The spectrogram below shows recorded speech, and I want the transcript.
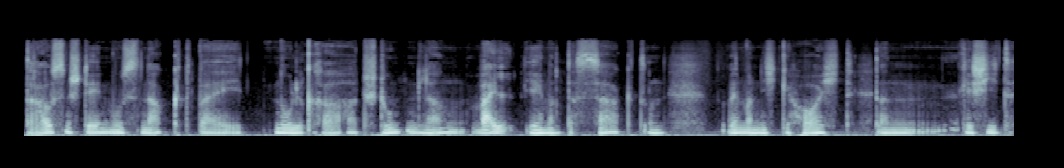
draußen stehen muss, nackt bei null Grad stundenlang, weil jemand das sagt und wenn man nicht gehorcht, dann geschieht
